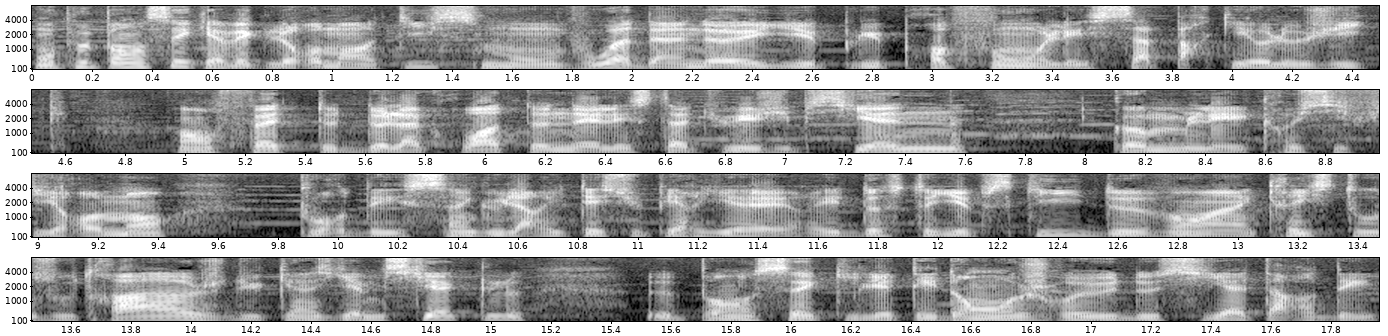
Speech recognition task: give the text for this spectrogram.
On peut penser qu'avec le romantisme, on voit d'un œil plus profond les sapes archéologiques. En fait, Delacroix tenait les statues égyptiennes, comme les crucifix romans, pour des singularités supérieures, et Dostoïevski, devant un Christ aux outrages du XVe siècle, pensait qu'il était dangereux de s'y attarder,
